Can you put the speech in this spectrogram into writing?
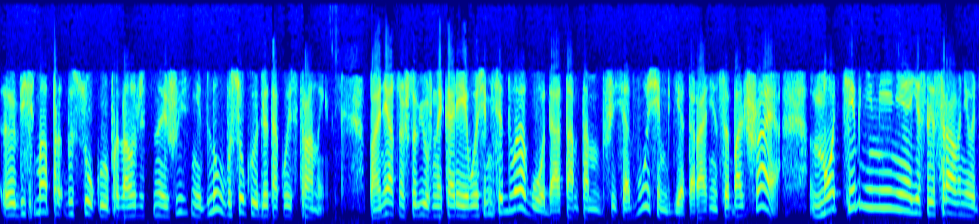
э, весьма высокую продолжительность жизни, ну, высокую для такой страны. Понятно, что в Южной Корее 82 года, а там, там 68 где-то, разница большая, но, тем не менее, если сравнивать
